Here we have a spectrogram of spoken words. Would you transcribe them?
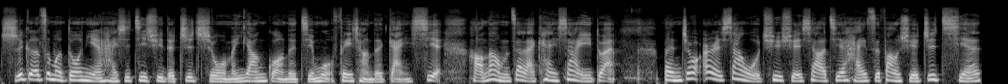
时隔这么多年还是继续的支持我们央广的节目，非常的感谢。好，那我们再来看下一段。本周二下午去学校接孩子放学之前，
